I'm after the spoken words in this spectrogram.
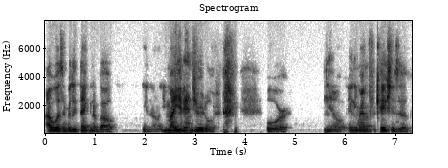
I wasn't really thinking about, you know, you might get injured or, or, you know, any ramifications of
